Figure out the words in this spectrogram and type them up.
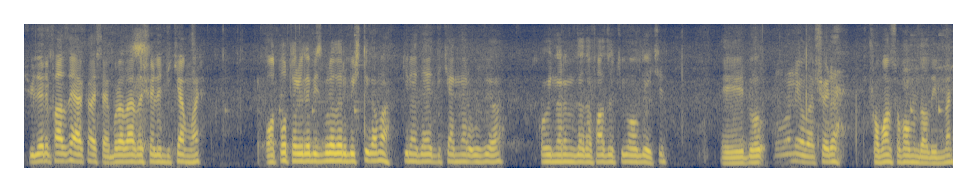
Tüyleri fazla ya arkadaşlar. Buralarda şöyle diken var. Ot motoruyla biz buraları biçtik ama yine de dikenler uzuyor. Koyunlarımızda da fazla tüy olduğu için ee, do- dolanıyorlar. Şöyle çoban sopamı da alayım ben.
